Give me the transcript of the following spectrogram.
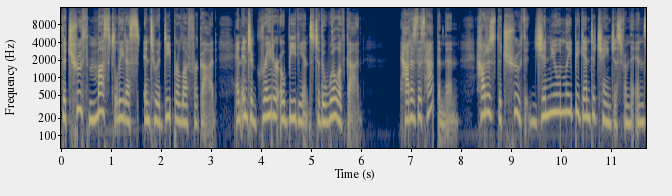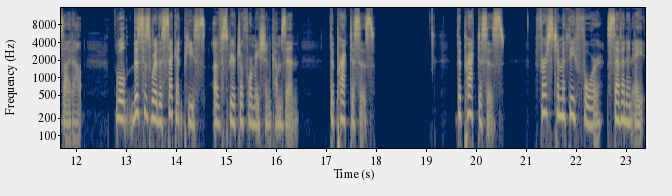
The truth must lead us into a deeper love for God and into greater obedience to the will of God. How does this happen then? How does the truth genuinely begin to change us from the inside out? Well, this is where the second piece of spiritual formation comes in The practices. The practices. 1 Timothy 4 7 and 8.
